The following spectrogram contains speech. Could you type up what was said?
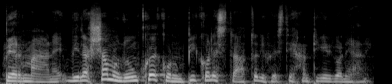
permane. Vi lasciamo dunque con un piccolo estratto di questi canti gregoriani.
